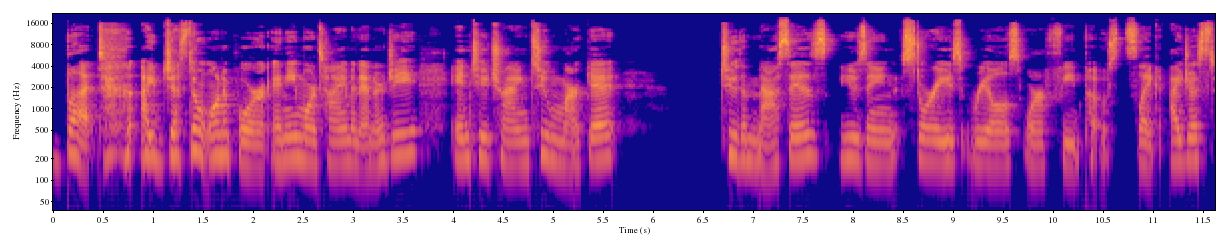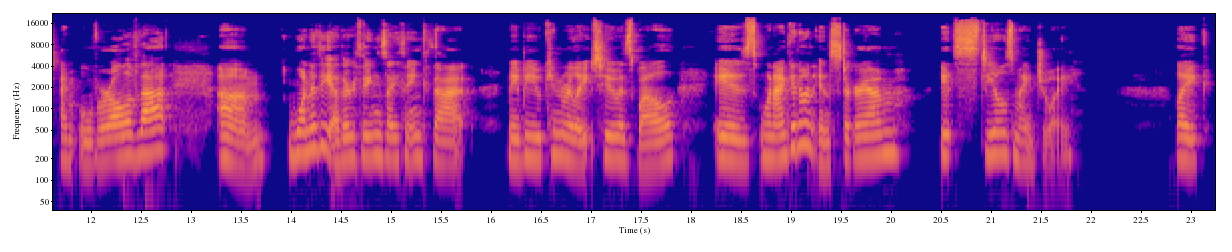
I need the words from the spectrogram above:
But I just don't want to pour any more time and energy into trying to market to the masses using stories, reels, or feed posts. Like, I just, I'm over all of that. Um, one of the other things I think that maybe you can relate to as well is when I get on Instagram, it steals my joy. Like,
